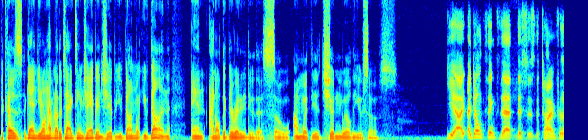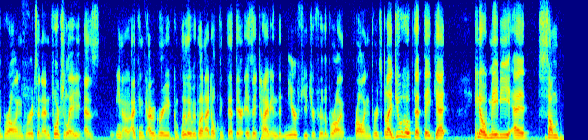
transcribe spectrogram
because, again, you don't have another tag team championship. You've done what you've done, and I don't think they're ready to do this. So I'm with you. Should and will the Usos. Yeah, I, I don't think that this is the time for the brawling brutes, and unfortunately, as you know, I think I agree completely with Glenn. I don't think that there is a time in the near future for the brawling brawling brutes, but I do hope that they get, you know, maybe at some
